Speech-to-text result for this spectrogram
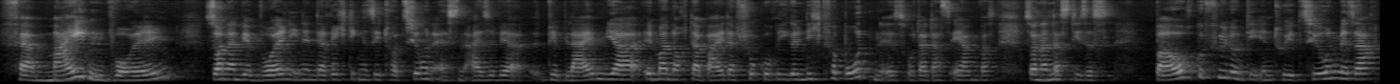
vermeiden wollen, sondern wir wollen ihn in der richtigen Situation essen. Also wir, wir bleiben ja immer noch dabei, dass Schokoriegel nicht verboten ist oder dass irgendwas, sondern mhm. dass dieses Bauchgefühl und die Intuition mir sagt,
